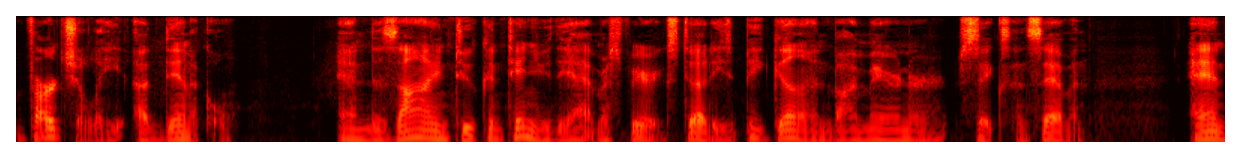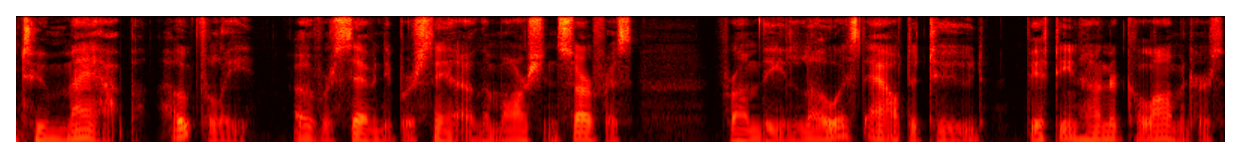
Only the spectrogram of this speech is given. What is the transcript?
virtually identical and designed to continue the atmospheric studies begun by Mariner 6 and 7 and to map, hopefully, over 70% of the Martian surface from the lowest altitude, 1500 kilometers,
